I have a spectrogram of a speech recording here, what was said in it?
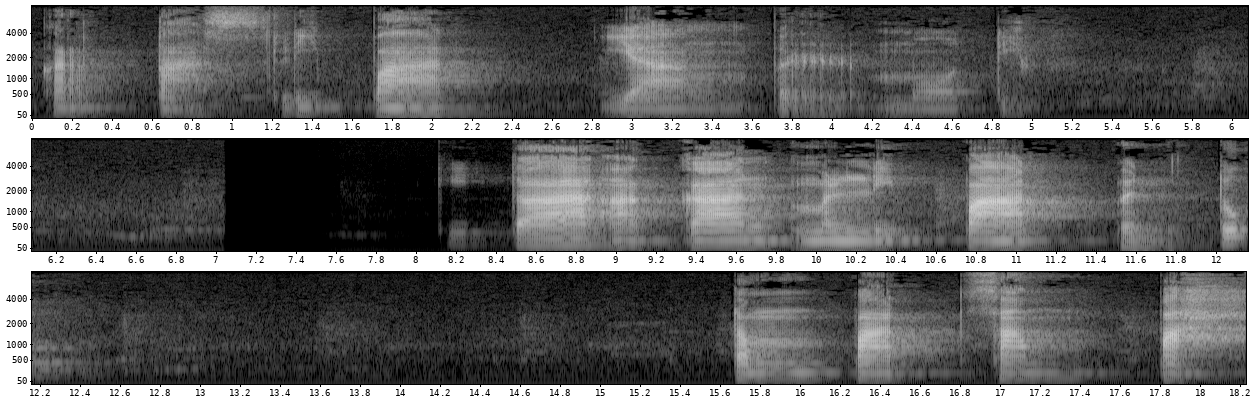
kertas lipat yang bermotif. Kita akan melipat bentuk tempat sampah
